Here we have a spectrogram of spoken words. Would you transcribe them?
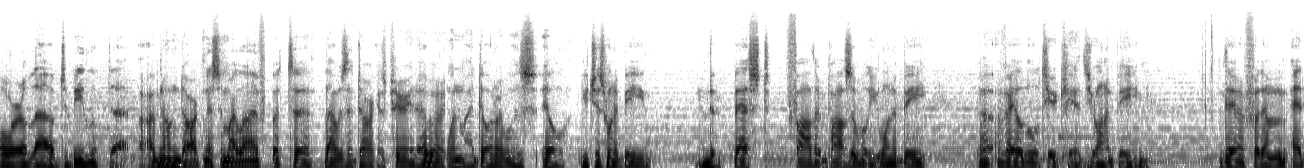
or allowed to be looked at. I've known darkness in my life, but uh, that was the darkest period ever when my daughter was ill. You just want to be the best father possible. You want to be uh, available to your kids. You want to be there for them at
